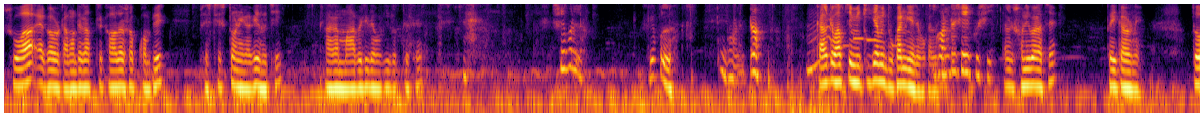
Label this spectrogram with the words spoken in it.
শোয়া এগারোটা। আমাদের রাত্রে খাওয়া দাওয়া সব কমপ্লিট ফ্রেশ ট্রেশ তো অনেক আগেই হয়েছে। আর মা বেটি দেখো কি করতেছে। সে বলল। কে বলল? ঘন্ট। কালকে ভাবছি মিকিকে আমি দোকান নিয়ে যাব কালকে। ঘন্ট সেই খুশি। কালকে শনিবার আছে তো এই কারণে। তো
